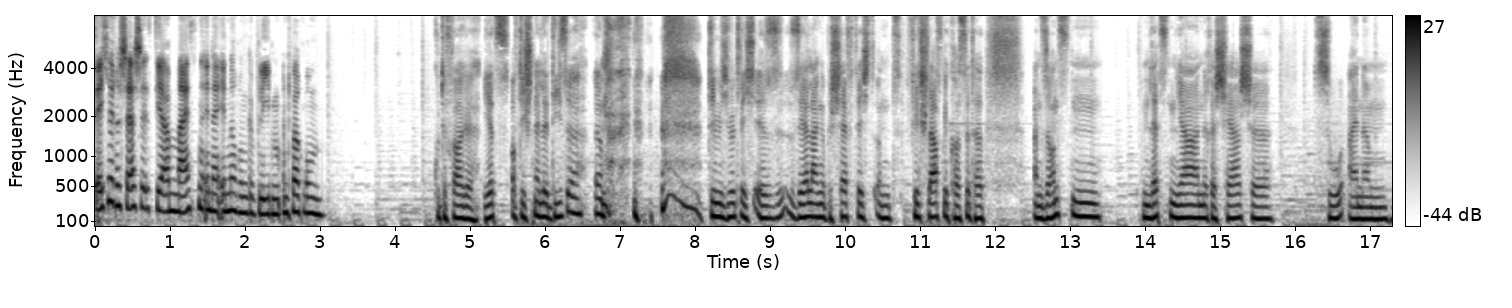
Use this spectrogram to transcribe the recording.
Welche Recherche ist dir am meisten in Erinnerung geblieben und warum? Gute Frage. Jetzt auf die Schnelle diese. Ähm, die mich wirklich äh, sehr lange beschäftigt und viel Schlaf gekostet hat. Ansonsten im letzten Jahr eine Recherche zu einem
